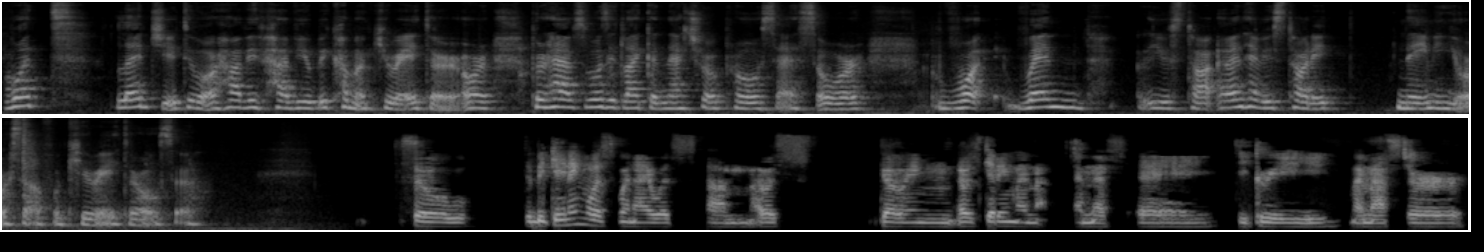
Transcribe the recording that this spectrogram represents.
What led you to or have you have you become a curator? Or perhaps was it like a natural process or what when you start when have you started naming yourself a curator also So the beginning was when I was, um, I was going, I was getting my MFA degree, my master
